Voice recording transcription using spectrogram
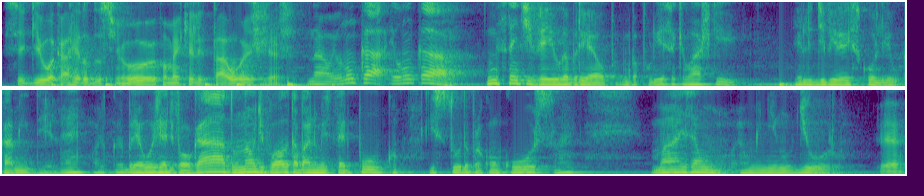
seguiu a carreira do senhor? Como é que ele tá hoje, chefe? Não, eu nunca, eu nunca incentivei o Gabriel para a polícia, que eu acho que ele deveria escolher o caminho dele, né? O Gabriel hoje é advogado, não advoga, trabalha no Ministério Público, estuda para concurso, né? Mas é um, é um menino de ouro. É,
